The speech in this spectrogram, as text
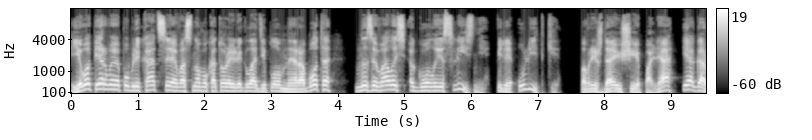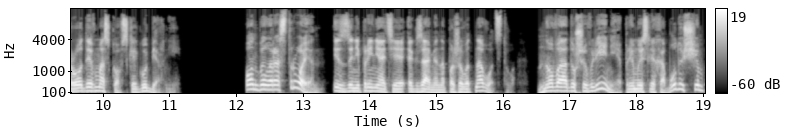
Его первая публикация, в основу которой легла дипломная работа, называлась «голые слизни» или «улитки», повреждающие поля и огороды в Московской губернии. Он был расстроен из-за непринятия экзамена по животноводству, но воодушевление при мыслях о будущем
